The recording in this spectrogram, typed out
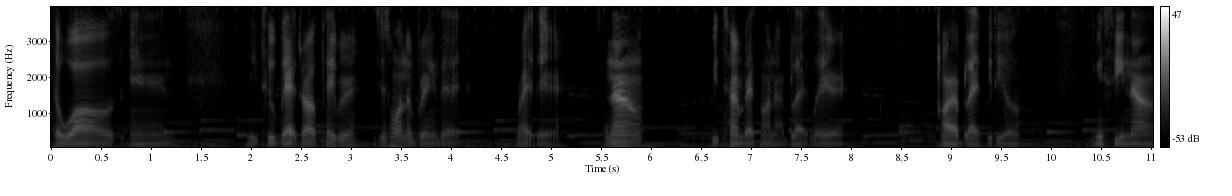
the walls and the to. Backdrop paper just want to bring that right there. So now we turn back on our black layer or our black video. You can see now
